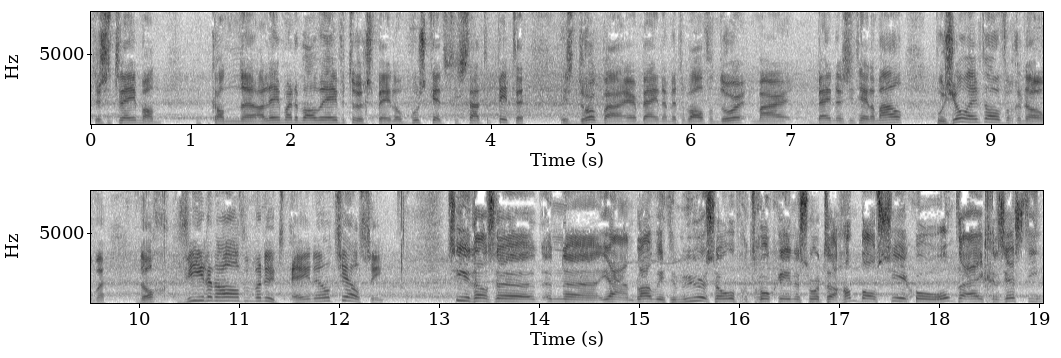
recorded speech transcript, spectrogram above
Tussen twee man. Kan uh, alleen maar de bal weer even terugspelen op Busquets. Die staat te pitten. Is Drogba er bijna met de bal vandoor. Maar bijna ziet helemaal. Pujol heeft overgenomen. Nog 4,5 minuut. 1-0 Chelsea. Zie je het als uh, een, uh, ja, een blauw-witte muur. Zo opgetrokken in een soort handbalcirkel rond de eigen 16.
